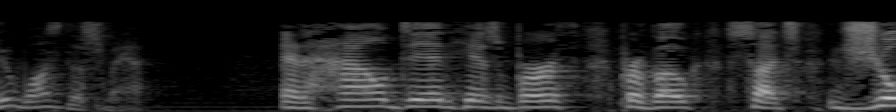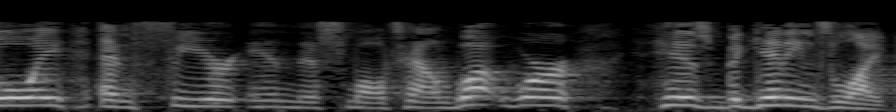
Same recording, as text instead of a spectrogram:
Who was this man? And how did his birth provoke such joy and fear in this small town? What were his beginnings like?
